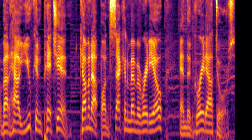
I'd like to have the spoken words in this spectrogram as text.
about how you can pitch in. Coming up on Second Amendment Radio and the Great Outdoors.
